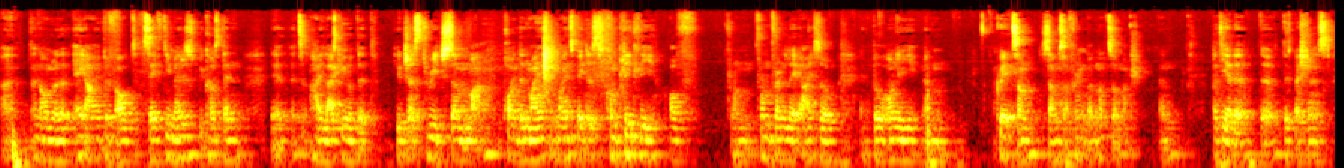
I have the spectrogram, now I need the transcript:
a normal AI without safety measures, because then it's a high likelihood that you just reach some point in mind, mind state is completely off from from friendly AI, so it will only um, create some some suffering, but not so much. Um, but yeah, the, the the question is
